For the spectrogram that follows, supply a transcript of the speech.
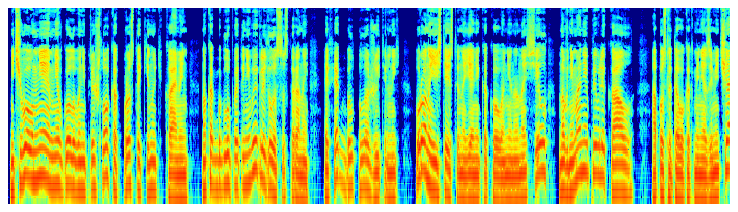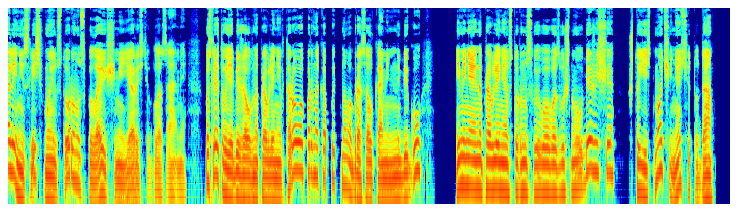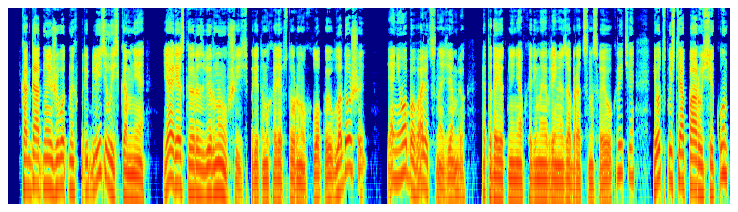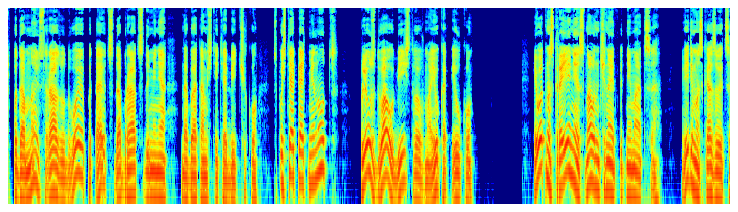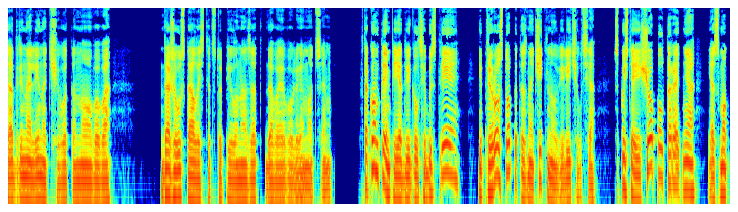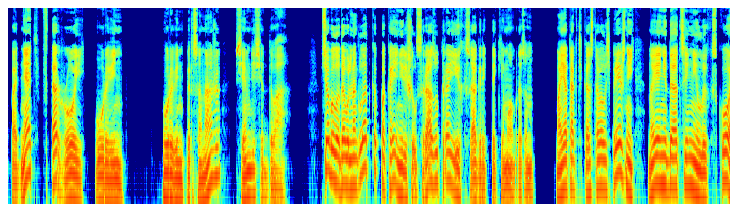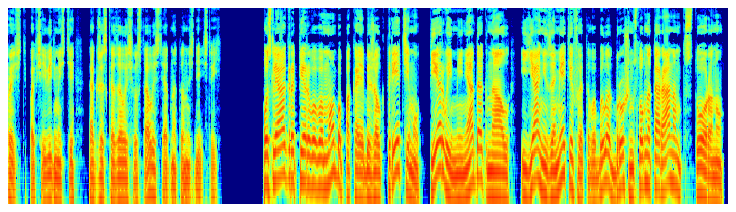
Ничего умнее мне в голову не пришло, как просто кинуть камень, но как бы глупо это ни выглядело со стороны, эффект был положительный — Урона, естественно, я никакого не наносил, но внимание привлекал, а после того, как меня замечали, неслись в мою сторону с пылающими яростью глазами. После этого я бежал в направлении второго парнокопытного, бросал камень на бегу и, меняя направление в сторону своего возвышенного убежища, что есть мочи, несся туда. Когда одно из животных приблизилось ко мне, я, резко развернувшись, при этом уходя в сторону, хлопаю в ладоши и они оба валятся на землю. Это дает мне необходимое время забраться на свое укрытие, и вот спустя пару секунд подо мной сразу двое пытаются добраться до меня, дабы отомстить обидчику. Спустя пять минут плюс два убийства в мою копилку. И вот настроение снова начинает подниматься. Видимо, сказывается адреналин от чего-то нового. Даже усталость отступила назад, давая волю эмоциям. В таком темпе я двигался быстрее, и прирост опыта значительно увеличился. Спустя еще полтора дня я смог поднять второй уровень. Уровень персонажа — 72. Все было довольно гладко, пока я не решил сразу троих сагрить таким образом. Моя тактика оставалась прежней, но я недооценил их скорость, по всей видимости, также сказалась усталость и однотонность действий. После агро первого моба, пока я бежал к третьему, первый меня догнал, и я, не заметив этого, был отброшен словно тараном в сторону.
